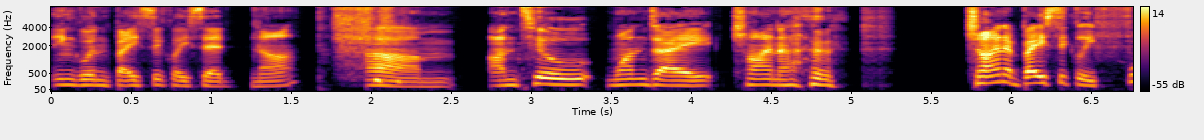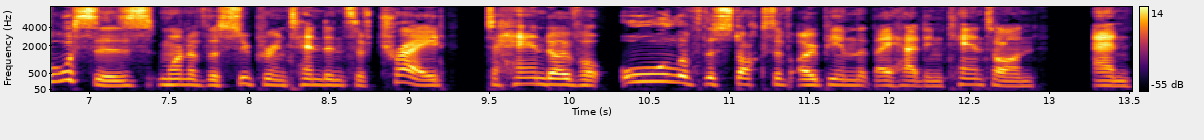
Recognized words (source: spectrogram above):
England basically said nah. Um, until one day, China China basically forces one of the superintendents of trade to hand over all of the stocks of opium that they had in Canton and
